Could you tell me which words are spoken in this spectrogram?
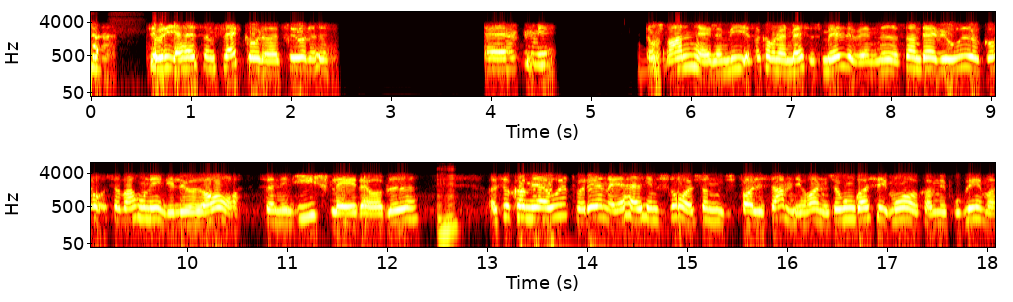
det er fordi, jeg havde sådan en flat golden retriever, der hed... Øh, nogle stranden her i Lemvi, og så kom der en masse smeltevand ned, og så en dag vi var ude og gå, så var hun egentlig løbet over. Sådan en isflage, der var blevet. Mm-hmm. Og så kom jeg ud på den, og jeg havde hendes snor sådan foldet sammen i hånden, så kunne hun godt se, at mor var kommet i problemer.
